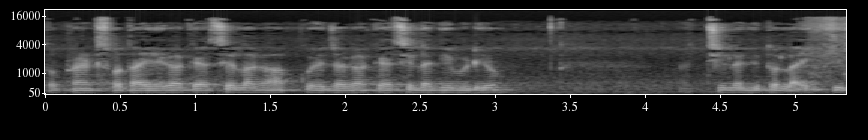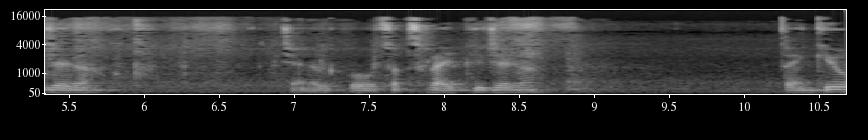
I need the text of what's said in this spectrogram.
तो फ्रेंड्स बताइएगा कैसे लगा आपको ये जगह? कैसी लगी वीडियो अच्छी लगी तो लाइक कीजिएगा। चैनल को सब्सक्राइब कीजिएगा। थैंक यू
